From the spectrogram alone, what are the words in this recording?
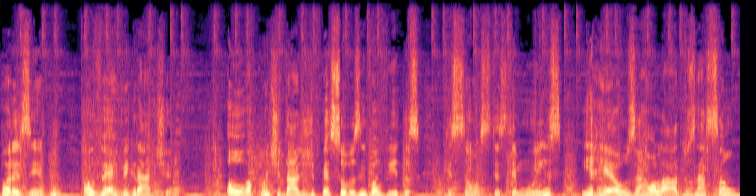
Por exemplo, o verbo gratia ou a quantidade de pessoas envolvidas, que são as testemunhas e réus arrolados na ação.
